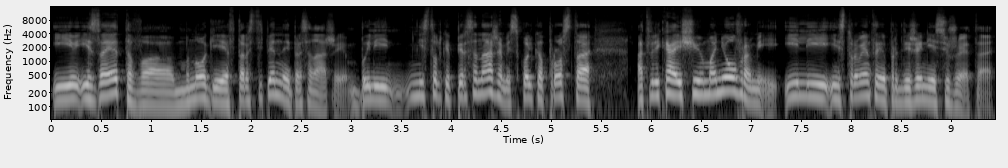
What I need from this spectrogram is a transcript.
И из-за этого многие второстепенные персонажи были не столько персонажами, сколько просто отвлекающими маневрами или инструментами продвижения сюжета.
